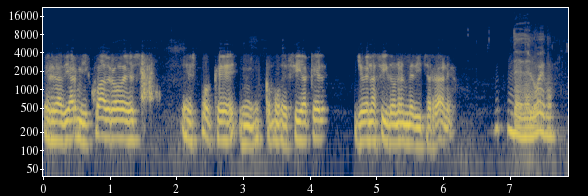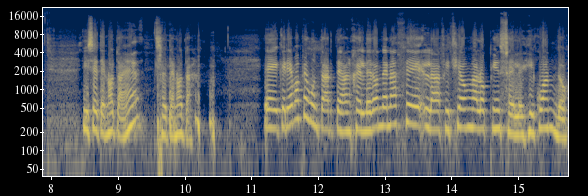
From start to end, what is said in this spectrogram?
irradiar mis cuadros es, es porque, mm, como decía aquel, yo he nacido en el Mediterráneo. Desde luego. Y se te nota, ¿eh? Se te nota. Eh, queríamos preguntarte, Ángel, ¿de dónde nace la afición a los pinceles y cuándo?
